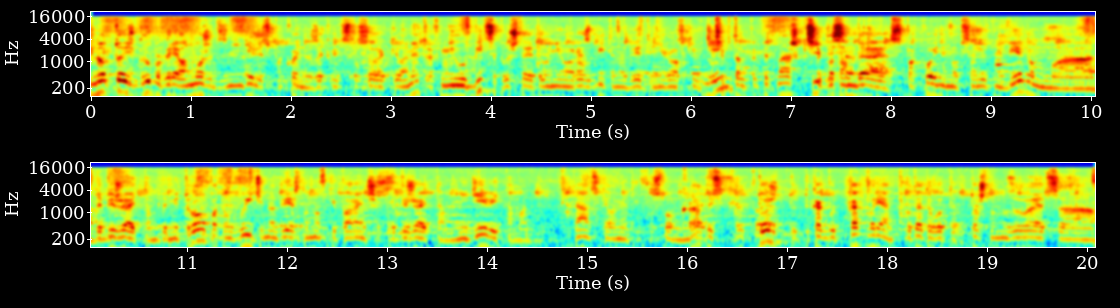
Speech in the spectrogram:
Ну, то есть, грубо говоря, он может за неделю спокойно закрыть 140 километров, не убиться, потому что это у него разбито на две тренировки в день. Типа там по 15 Типа там, да, спокойным абсолютно бегом а, добежать там до метро, потом выйти на две остановки пораньше, пробежать там не 9, там, а 15 километров условно, да, то есть это... тоже как бы как вариант, вот это вот то, что называется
